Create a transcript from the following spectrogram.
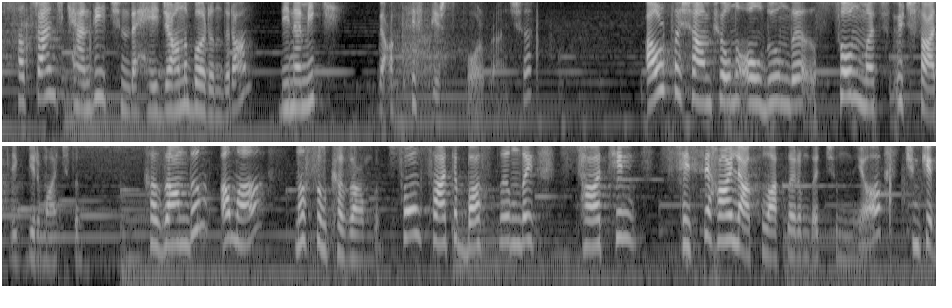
Satranç kendi içinde heyecanı barındıran, dinamik ve aktif bir spor branşı. Avrupa şampiyonu olduğumda son maç 3 saatlik bir maçtı. kazandım ama nasıl kazandım? Son saate bastığımda saatin sesi hala kulaklarımda çınlıyor. Çünkü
